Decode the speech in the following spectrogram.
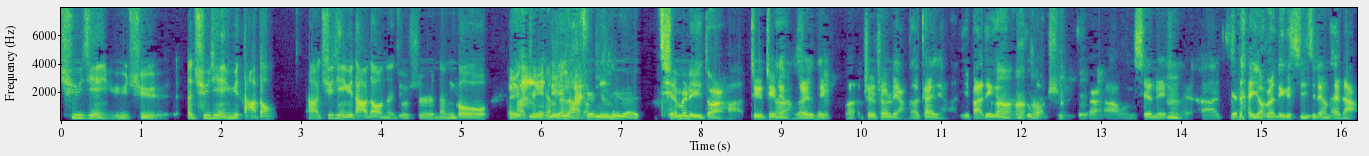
趋近于去呃趋近于大道啊，趋近于大道呢，就是能够哎，林林老师，你那个前面这一段哈，这这两个那什么，这是两个概念啊，你把这个如保持这边啊，我们先那什么啊，现在要不然那个信息量太大了。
